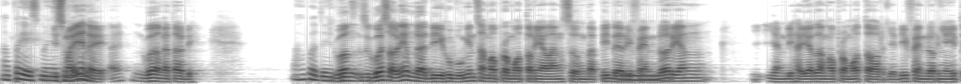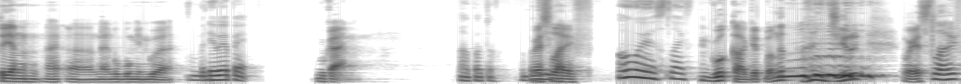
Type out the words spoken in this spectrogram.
Apa ya Ismaya? Ismaya nggak ya Eh, gua nggak tahu deh Apa tuh ya? gua gua soalnya nggak dihubungin sama promotornya langsung tapi dari Hmm. vendor yang yang di hire sama promotor jadi vendornya itu yang eh, nggak ngubungin gua DWP. bukan Apa tuh? Apa? Westlife Oh Westlife. gue kaget banget anjir Westlife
